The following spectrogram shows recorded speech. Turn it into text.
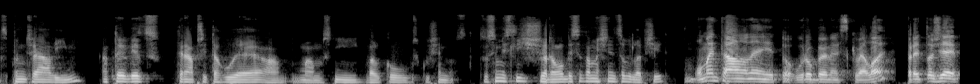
aspoň co já vím. A to je věc, která přitahuje a mám s ní velkou zkušenost. Co si myslíš, dalo by se tam ještě něco vylepšit? Momentálně je to urobené skvele, protože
